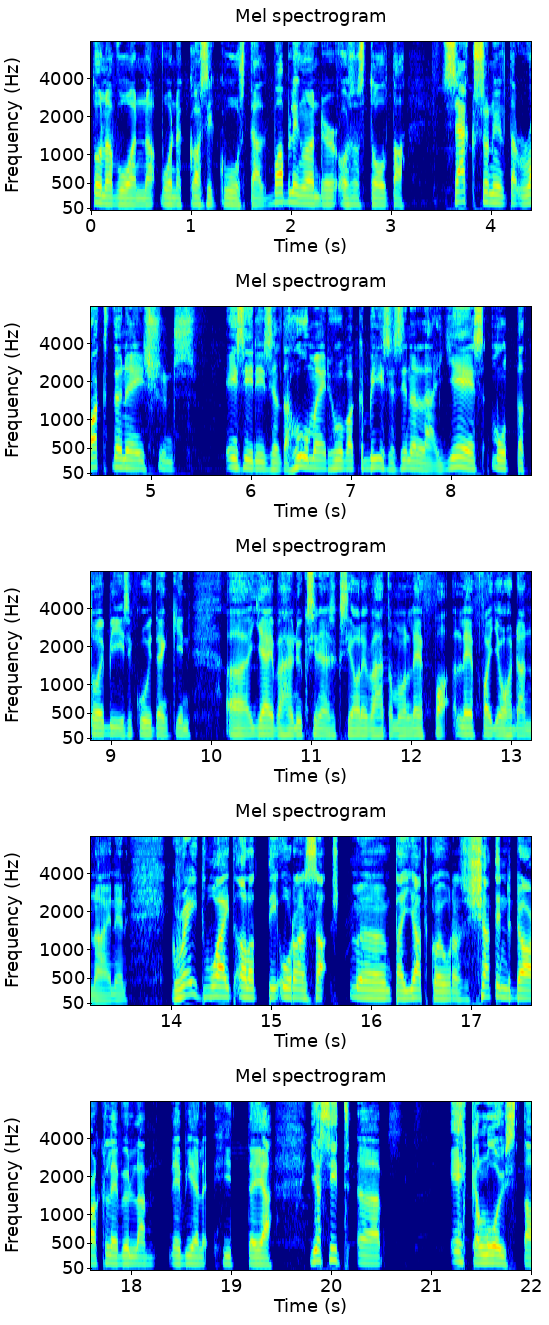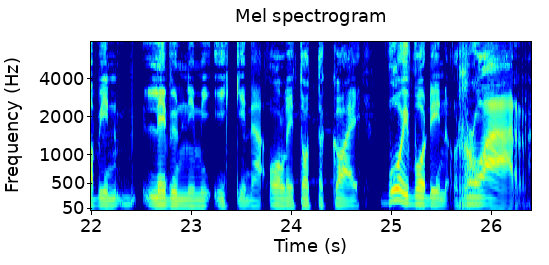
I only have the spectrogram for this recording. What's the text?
tona vuonna, vuonna 86 täältä Bubbling Under-osastolta, Saxonilta Rock the Nations, ACDCltä Who Made Who, vaikka biisi sinällään jees, mutta toi biisi kuitenkin äh, jäi vähän yksinäiseksi ja oli vähän tämmöinen leffa, leffa-johdannainen. Great White aloitti uransa, äh, tai jatkoi uransa Shut in the Dark-levyllä, ei vielä hittejä. Ja sit äh, ehkä loistavin levyn nimi ikinä oli totta kai Voivodin Roar.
